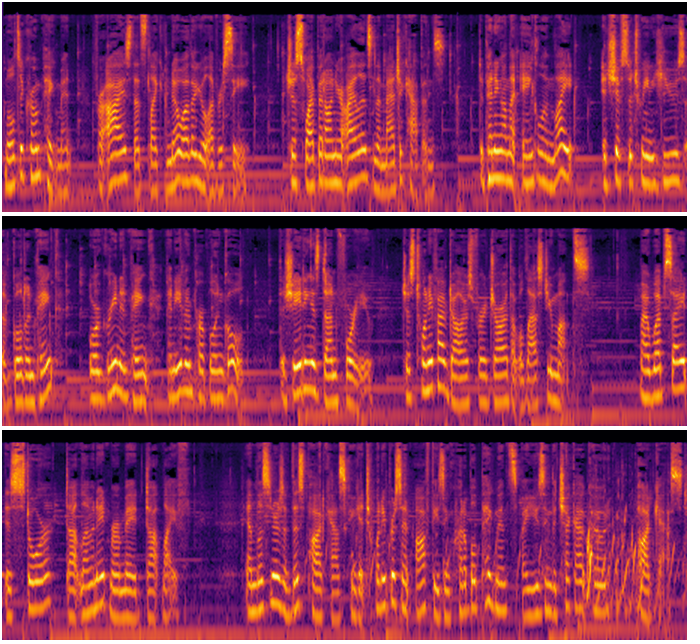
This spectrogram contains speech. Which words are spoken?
multichrome pigment for eyes that's like no other you'll ever see. Just swipe it on your eyelids and the magic happens. Depending on the angle and light, it shifts between hues of golden pink, or green and pink, and even purple and gold. The shading is done for you just $25 for a jar that will last you months. My website is store.lemonademermaid.life. And listeners of this podcast can get 20% off these incredible pigments by using the checkout code PODCAST.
